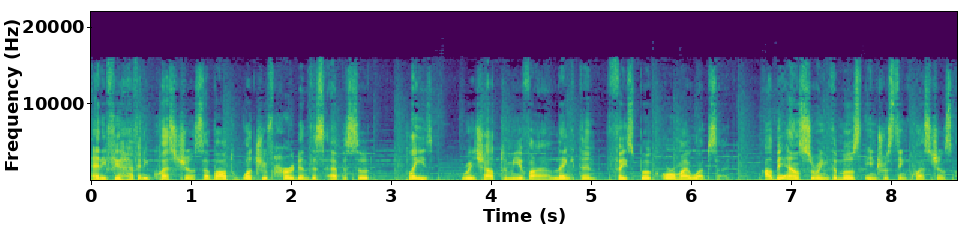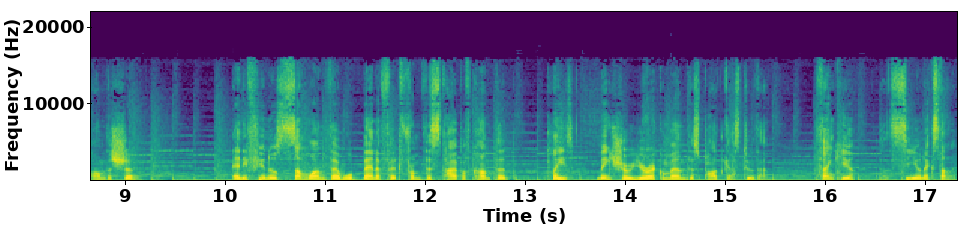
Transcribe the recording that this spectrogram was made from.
And if you have any questions about what you've heard in this episode, please reach out to me via LinkedIn, Facebook, or my website. I'll be answering the most interesting questions on the show. And if you know someone that will benefit from this type of content, please make sure you recommend this podcast to them. Thank you, and see you next time.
